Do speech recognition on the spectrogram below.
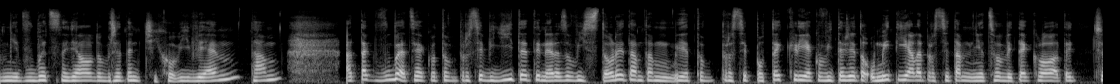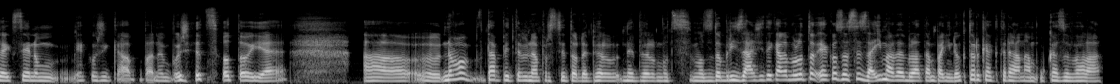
mě vůbec nedělal dobře ten čichový věm tam. A tak vůbec, jako to prostě vidíte, ty nerazové stoly, tam, tam je to prostě poteklý, jako víte, že je to umytý, ale prostě tam něco vyteklo a teď člověk si jenom jako říká, pane bože, co to je. A no, ta pitevna prostě to nebyl, nebyl moc, moc dobrý zážitek, ale bylo to jako zase zajímavé. Byla tam paní doktorka, která nám ukazovala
